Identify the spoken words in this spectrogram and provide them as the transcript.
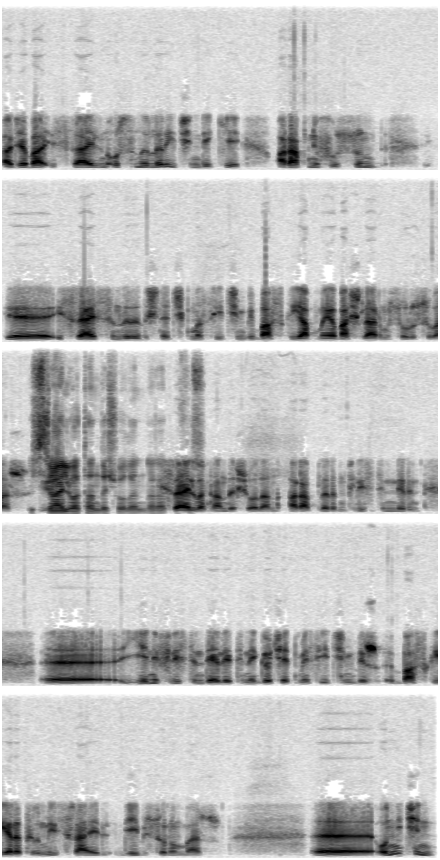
acaba İsrail'in o sınırları içindeki Arap nüfusun e, İsrail sınırı dışına çıkması için bir baskı yapmaya başlar mı sorusu var. İsrail vatandaşı olan Arap. İsrail vatandaşı olan Arapların, Filistinlerin e, yeni Filistin devletine göç etmesi için bir baskı yaratır mı İsrail diye bir sorun var. E, onun için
